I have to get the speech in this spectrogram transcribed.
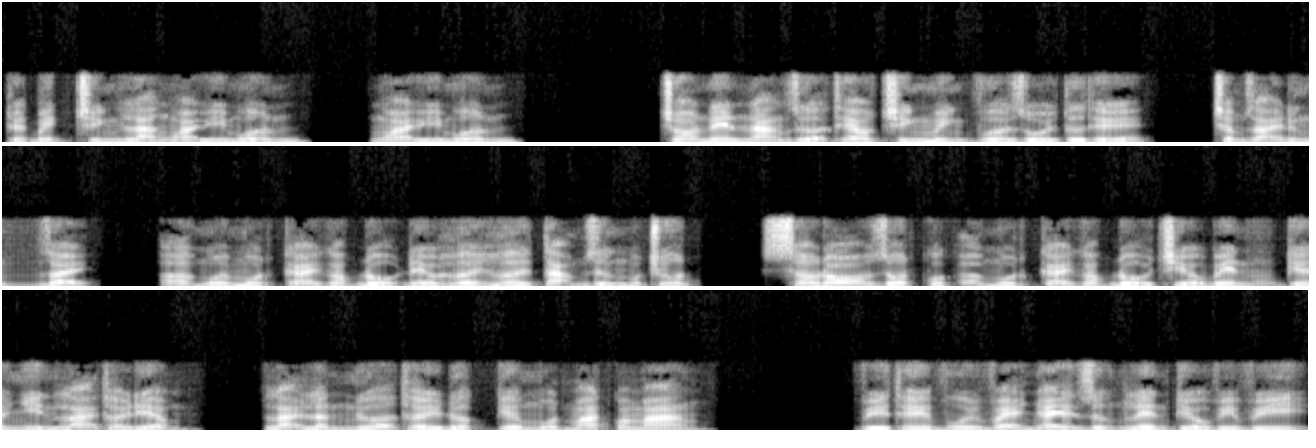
tuyệt bích chính là ngoài ý muốn, ngoài ý muốn. Cho nên nàng dựa theo chính mình vừa rồi tư thế, chậm rãi đứng dậy, ở mỗi một cái góc độ đều hơi hơi tạm dừng một chút, sau đó rốt cuộc ở một cái góc độ chiều bên kia nhìn lại thời điểm, lại lần nữa thấy được kia một mặt quan mang. Vì thế vui vẻ nhảy dựng lên kiểu vi vi,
